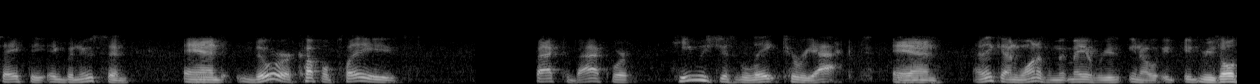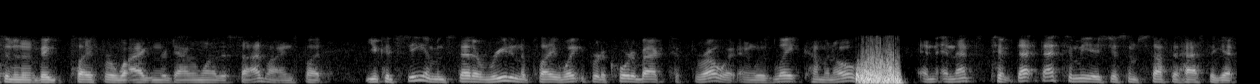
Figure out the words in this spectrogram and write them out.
safety, Igbinosun, and there were a couple plays back to back where he was just late to react, mm-hmm. and I think on one of them it may have, re, you know, it, it resulted in a big play for Wagner down on one of the sidelines, but you could see him instead of reading the play, waiting for the quarterback to throw it, and was late coming over. And and that's to, that that to me is just some stuff that has to get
